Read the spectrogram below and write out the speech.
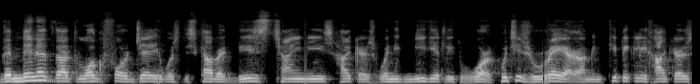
The minute that Log4j was discovered, these Chinese hackers went immediately to work, which is rare. I mean, typically hackers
